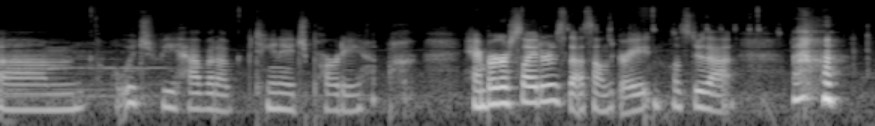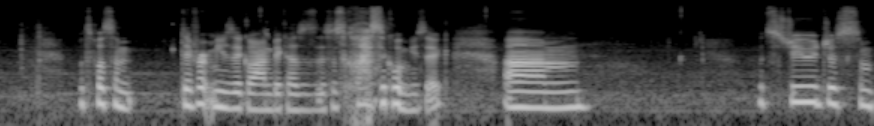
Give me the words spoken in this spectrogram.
Um, what would we have at a teenage party? Hamburger sliders? That sounds great. Let's do that. Let's put some different music on because this is classical music. Um, let's do just some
